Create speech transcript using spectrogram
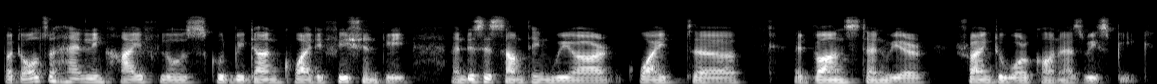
but also handling high flows could be done quite efficiently. And this is something we are quite uh, advanced and we are trying to work on as we speak.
